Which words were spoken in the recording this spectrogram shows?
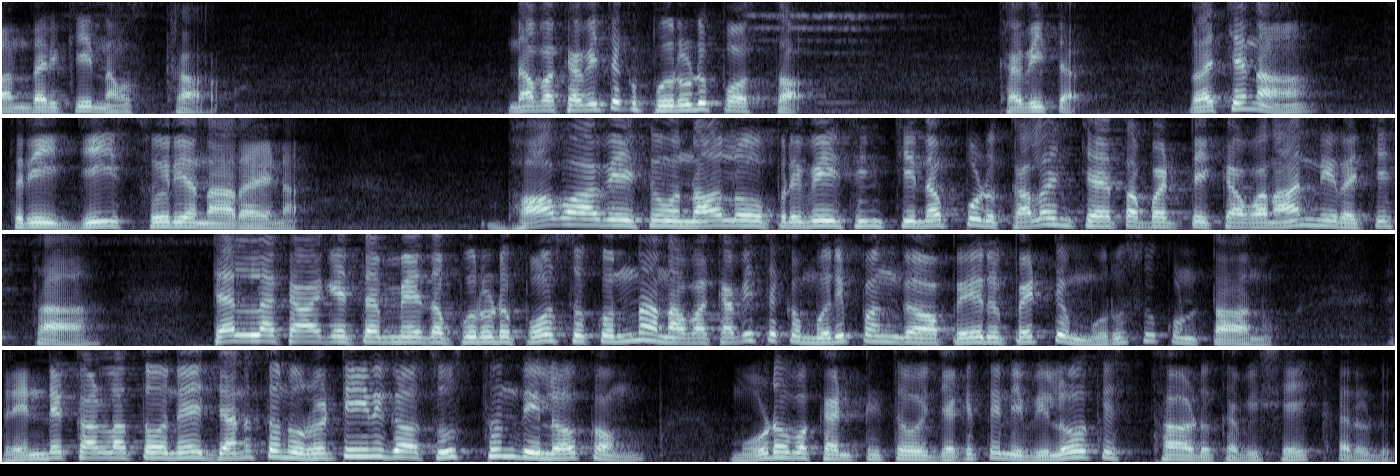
అందరికీ నమస్కారం. నవ కవితకు పురుడు పోస్తా. కవిత రచన శ్రీ జి సూర్యనారాయణ. భావావేశం నాలో ప్రవేశించినప్పుడు కలం చేతబట్టి కవనాన్ని రచిస్తా. తెల్ల కాగితం మీద పురుడు పోసుకున్న నవ కవితకు మురిపంగా పేరు పెట్టి మురుసుకుంటాను. రెండు కళ్ళతోనే జనతను రొటీన్గా చూస్తుంది లోకం. మూడవ కంటితో జగతిని విలోకిస్తాడు కవిశేఖరుడు.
